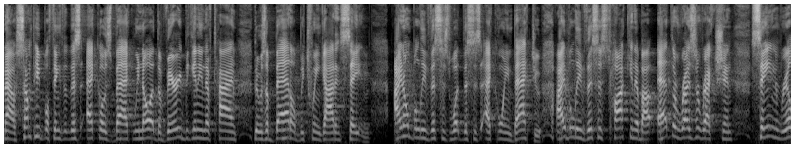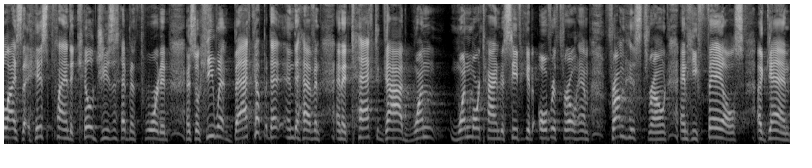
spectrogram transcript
Now, some people think that this echoes back. We know at the very beginning of time, there was a battle between God and Satan. I don't believe this is what this is echoing back to. I believe this is talking about at the resurrection, Satan realized that his plan to kill Jesus had been thwarted. And so he went back up into heaven and attacked God one one more time to see if he could overthrow him from his throne, and he fails again,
